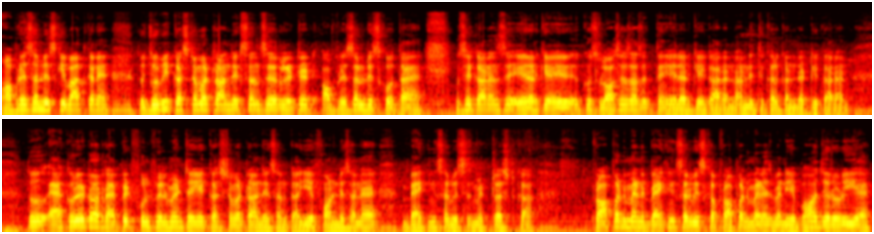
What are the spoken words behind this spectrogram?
ऑपरेशन रिस्क की बात करें तो जो भी कस्टमर ट्रांजेक्शन से रिलेटेड ऑपरेशन रिस्क होता है, उसी कारण से एरर के, कुछ लॉसेस आ सकते हैं एरर के कारण अनइथिकल कंडक्ट के कारण। तो एक्यूरेट और रैपिड फुलफिलमेंट चाहिए कस्टमर ट्रांजेक्शन का, ये फाउंडेशन है बैंकिंग सर्विसेज़ में ट्रस्ट का। प्रॉपर मैंने बैंकिंग सर्विस का प्रॉपर मैनेजमेंट ये बहुत ज़रूरी है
